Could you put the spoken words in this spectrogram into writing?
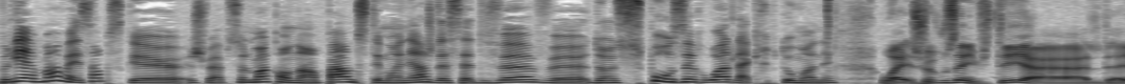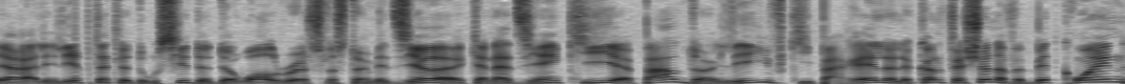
Brièvement, Vincent, parce que je veux absolument qu'on en parle du témoignage de cette veuve euh, d'un supposé roi de la crypto-monnaie. Ouais, je vais vous inviter à d'ailleurs à aller lire peut-être le dossier de The Walrus. là. C'est un média euh, canadien qui euh, parle d'un livre qui paraît, là, le Confession of a Bitcoin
